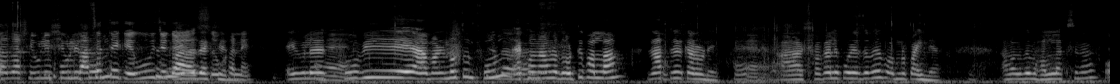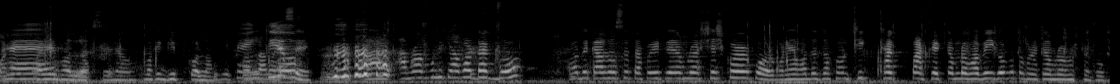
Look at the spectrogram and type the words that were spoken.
তাজা শিউলি ফুল গাছের থেকে ওই যে গাছ ওখানে। এগুলো হ্যাঁ। খুবই আহ, নতুন ফুল এখন আমরা ধরতে পারলাম রাত্রের কারণে। হ্যাঁ। আর সকালে পড়ে যাবে আমরা পাই না। তো ভালো লাগছে না। হ্যাঁ। অনেক ভালো লাগছে নাও তোমাকে গিফট করলাম। ঠিক আছে? আর আমরা আবার ডাকবো। আমাদের কাজ আছে তারপরে এটা আমরা শেষ করার পর মানে আমাদের যখন ঠিকঠাক পারফেক্ট আমরা ভাবেই করব তখন একটা আমরা অনুষ্ঠান করব।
